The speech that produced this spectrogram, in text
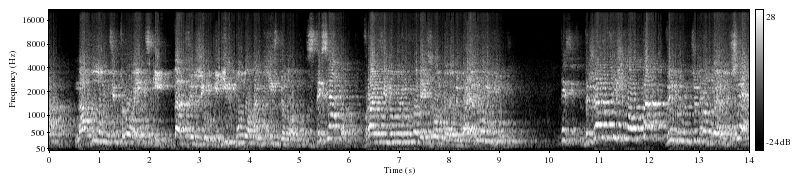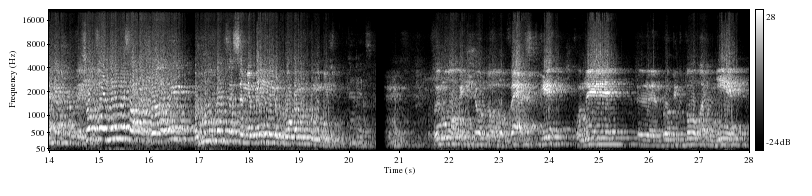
на вулиці Троїцькій над Дзержинки їх було там їздило з десяток. Вранці люди виходять, жодного немає. Я думаю, ні. Десь держава вирішила отак вирішити цю проблему. Все, щоб вони не заважали рухатися семимильними кроками в комунізм. Вимоги щодо верстки, вони е, продиктовані,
